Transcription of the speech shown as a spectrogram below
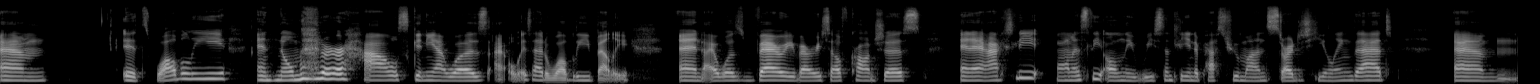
Um, it's wobbly, and no matter how skinny I was, I always had a wobbly belly, and I was very, very self conscious. And I actually, honestly, only recently in the past few months started healing that. Um,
